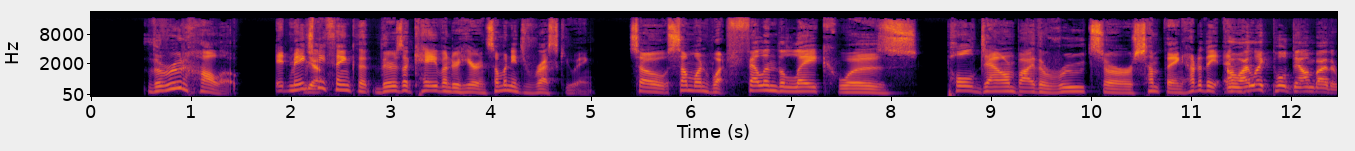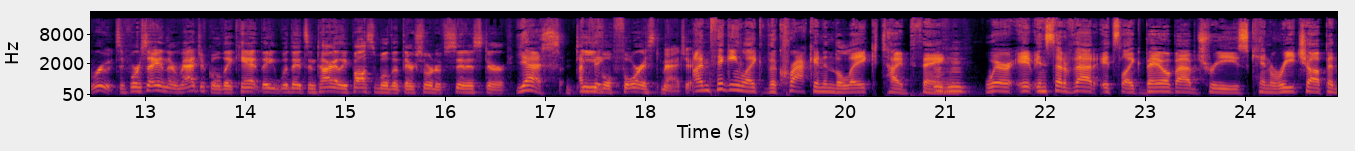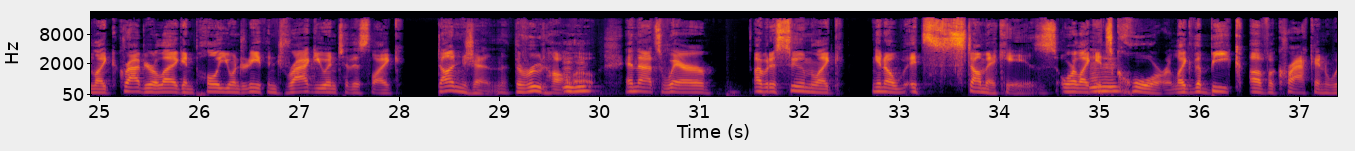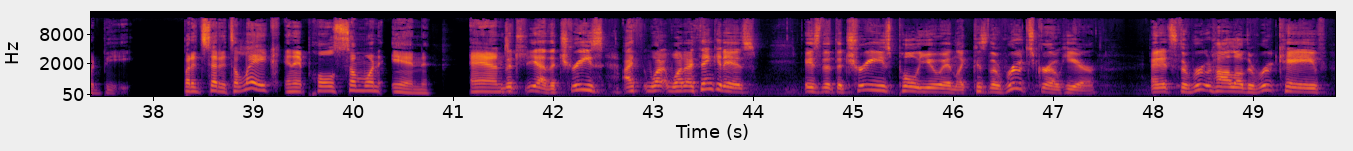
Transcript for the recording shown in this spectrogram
the Root Hollow. It makes Yeah. me think that there's a cave under here and someone needs rescuing. So someone what fell in the lake was pulled down by the roots or something. How do they oh i like pulled down by the roots if we're saying they're magical they can't they it's entirely possible that they're sort of sinister Yes. Evil think- forest magic I'm thinking like the Kraken in the lake type thing, Mm-hmm. where it, instead of that, it's like baobab trees can reach up and like grab your leg and pull you underneath and drag you into this like dungeon, the Root Hollow. Mm-hmm. And that's where I would assume like, you know, its stomach is, or like its Mm-hmm. core, like the beak of a Kraken would be. But instead, it's a lake and it pulls someone in. And the yeah the trees i what what i think it is is that the trees pull you in like because the roots grow here and it's the root hollow the root cave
